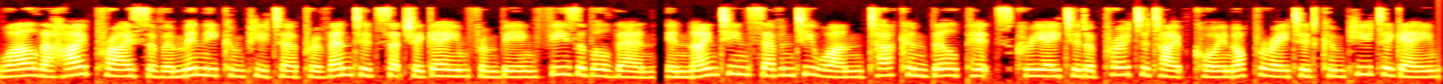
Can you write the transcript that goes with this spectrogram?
While the high price of a mini-computer prevented such a game from being feasible then, in 1971 Tuck and Bill Pitts created a prototype coin-operated computer game,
